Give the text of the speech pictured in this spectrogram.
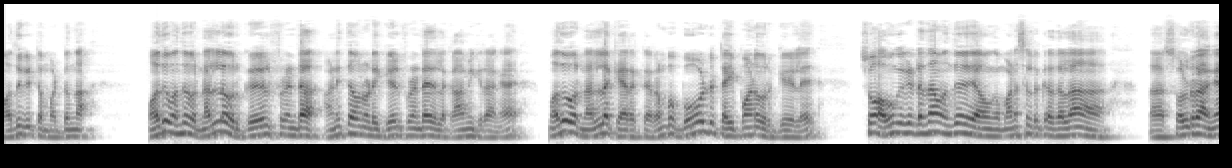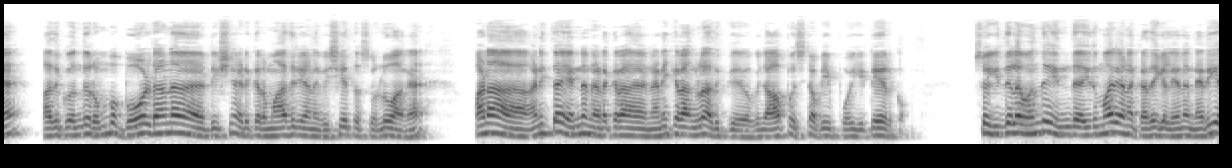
மது கிட்ட மட்டும்தான். மது வந்து ஒரு நல்ல ஒரு கேர்ள் ஃப்ரெண்டா அனிதாவனுடைய கேர்ள் ஃப்ரெண்டா இதில் காமிக்கிறாங்க. மது ஒரு நல்ல கேரக்டர் ரொம்ப போல்டு டைப்பான ஒரு கேர்ளு ஸோ அவங்க கிட்ட தான் வந்து அவங்க மனசில் இருக்கிறதெல்லாம் சொல்கிறாங்க சொல்றாங்க. அதுக்கு வந்து ரொம்ப போல்டான டிசிஷன் எடுக்கிற மாதிரியான விஷயத்த சொல்லுவாங்க. ஆனால் அனிதா என்ன நடக்கிறா நினைக்கிறாங்களோ அதுக்கு கொஞ்சம் ஆப்போசிட் அப்படியே போய்கிட்டே இருக்கும். ஸோ இதில் வந்து இந்த இது மாதிரியான கதைகள் ஏன்னா நிறைய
